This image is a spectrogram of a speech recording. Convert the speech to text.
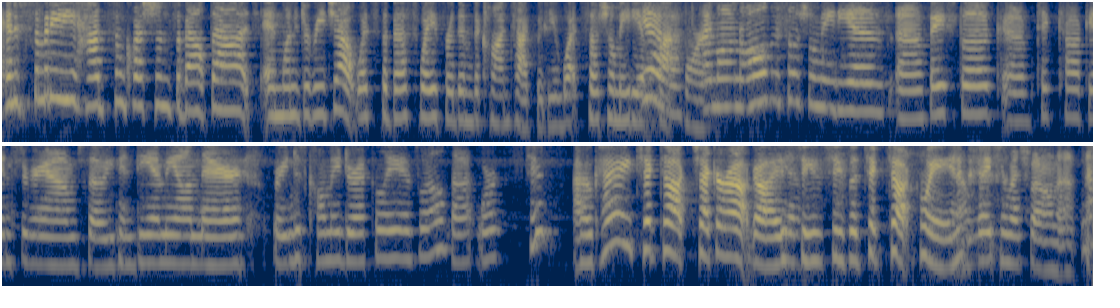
And if somebody had some questions about that and wanted to reach out, what's the best way for them to contact with you? What social media Yeah, platforms? I'm on all the social medias, uh, Facebook, uh, TikTok, Instagram. So you can DM me on there, or you can just call me directly as well. That works too. Okay, TikTok, check her out, guys. Yeah. She's she's a TikTok queen. Yeah, way too much fun on that.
